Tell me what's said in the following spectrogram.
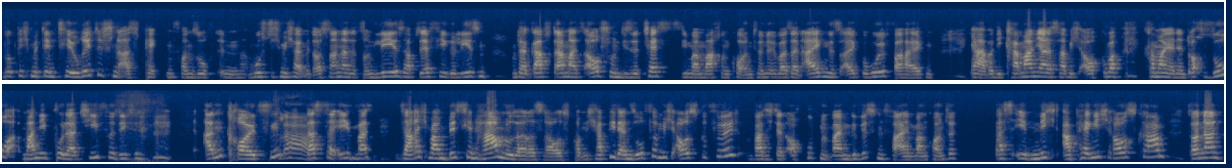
wirklich mit den theoretischen Aspekten von Sucht in, musste ich mich halt mit auseinandersetzen und lese, habe sehr viel gelesen. Und da gab es damals auch schon diese Tests, die man machen konnte, ne, über sein eigenes Alkoholverhalten. Ja, aber die kann man ja, das habe ich auch gemacht, kann man ja denn doch so manipulativ für sich ankreuzen, Klar. dass da eben was, sag ich mal, ein bisschen harmloseres rauskommt. Ich habe die dann so für mich ausgefüllt, was ich dann auch gut mit meinem Gewissen vereinbaren konnte, dass eben nicht abhängig rauskam, sondern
